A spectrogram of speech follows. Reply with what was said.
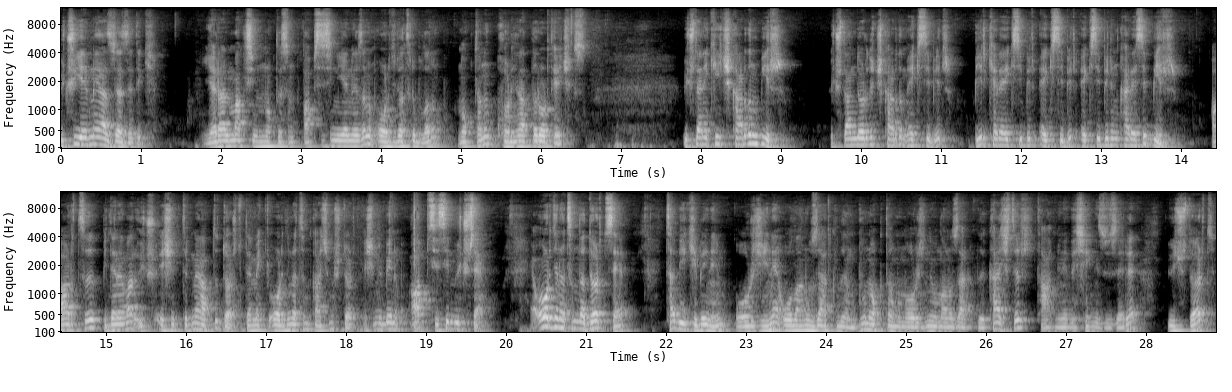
3'ü yerine yazacağız dedik. Yerel maksimum noktasının apsisini yerine yazalım. Ordinatını bulalım. Noktanın koordinatları ortaya çıksın. 3'ten 2'yi çıkardım 1. 3'ten 4'ü çıkardım eksi 1. 1 kere eksi 1 eksi 1. Eksi 1'in karesi 1. Artı bir de ne var 3 eşittir ne yaptı 4. Demek ki ordinatım kaçmış 4. E şimdi benim apsisim 3 ise. E ordinatım da 4 ise Tabii ki benim orijine olan uzaklığım bu noktamın orijine olan uzaklığı kaçtır? Tahmin edeceğiniz üzere 3, 4,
